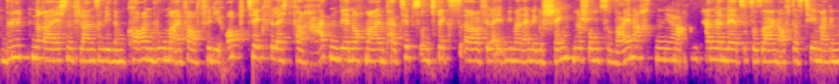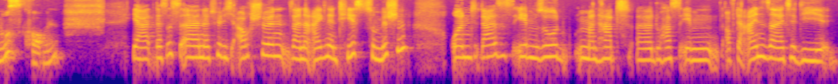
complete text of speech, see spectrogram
blütenreichen Pflanze wie einem Kornblume, einfach auch für die Optik. Vielleicht verraten wir noch mal ein paar Tipps und Tricks, äh, vielleicht wie man eine Geschenkmischung zu Weihnachten ja. machen kann, wenn wir jetzt sozusagen auf das Thema Genuss kommen. Ja, das ist äh, natürlich auch schön, seine eigenen Tees zu mischen. Und da ist es eben so, man hat, äh, du hast eben auf der einen Seite die,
